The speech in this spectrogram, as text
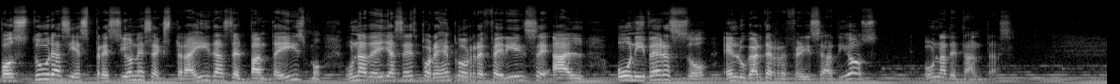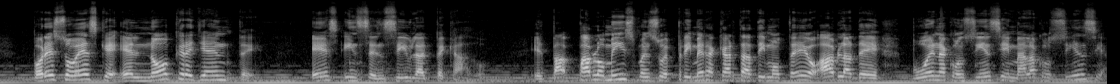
posturas y expresiones extraídas del panteísmo. Una de ellas es, por ejemplo, referirse al universo en lugar de referirse a Dios. Una de tantas. Por eso es que el no creyente es insensible al pecado. El Pablo mismo en su primera carta a Timoteo habla de buena conciencia y mala conciencia.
